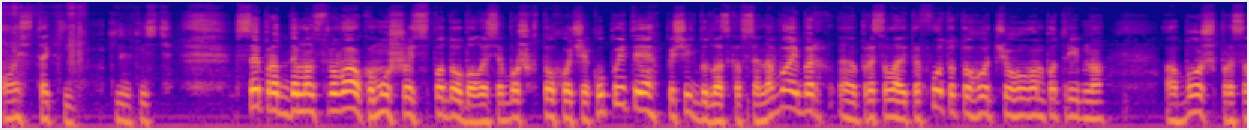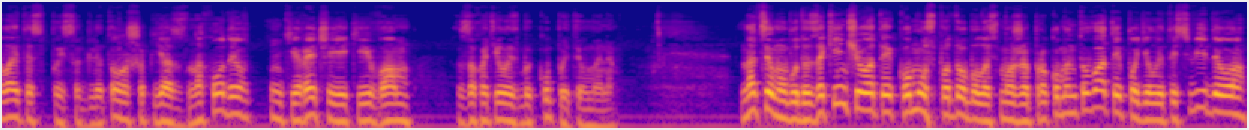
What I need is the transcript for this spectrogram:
Ось такі кількість. Все продемонстрував, кому щось сподобалося. Або ж хто хоче купити, пишіть, будь ласка, все на Viber, е, присилайте фото того, чого вам потрібно. Або ж присилайте список для того, щоб я знаходив ті речі, які вам захотілося би купити в мене. На цьому буду закінчувати. Кому сподобалось, може прокоментувати, поділитись відео,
